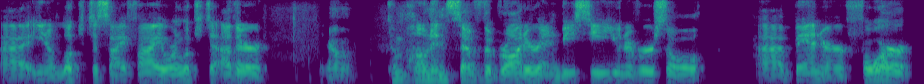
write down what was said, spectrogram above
uh, you know looked to Syfy or looked to other you know components of the broader nbc universal uh, banner for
